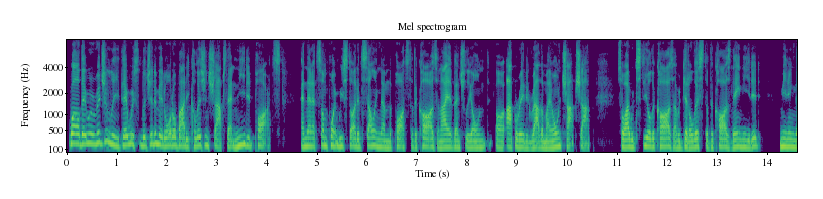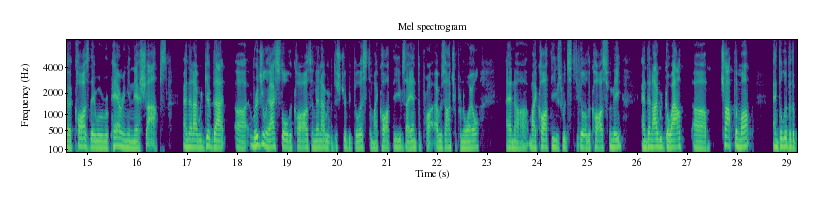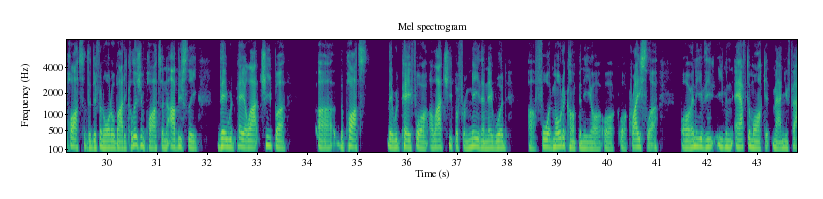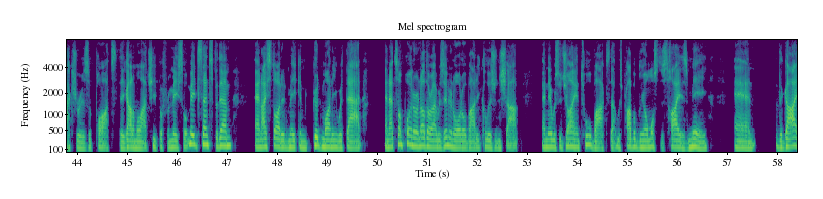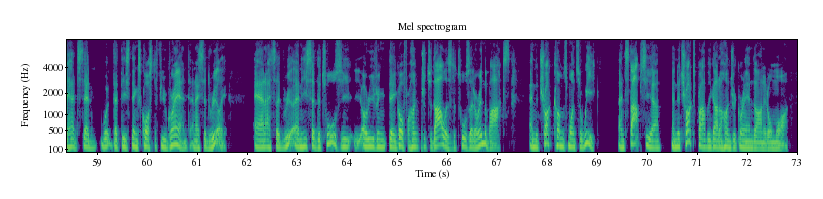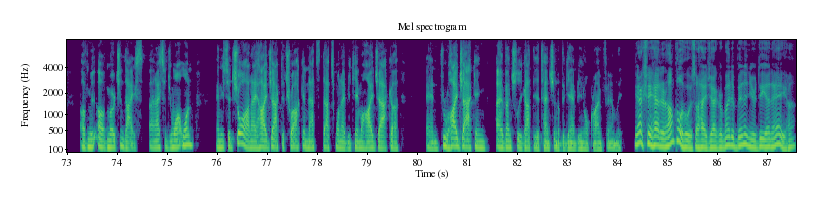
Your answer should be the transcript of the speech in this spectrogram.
Well, they were originally there was legitimate auto body collision shops that needed parts, and then at some point we started selling them the parts to the cars, and I eventually owned or operated rather my own chop shop. So I would steal the cars. I would get a list of the cars they needed, meaning the cars they were repairing in their shops, and then I would give that. Uh, originally, I stole the cars, and then I would distribute the list to my car thieves. I enterprise. I was entrepreneurial and uh, my car thieves would steal the cars for me, and then I would go out, uh, chop them up, and deliver the parts of the different auto body collision parts. And obviously, they would pay a lot cheaper. Uh, the parts they would pay for a lot cheaper from me than they would uh, Ford Motor Company or, or or Chrysler or any of the even aftermarket manufacturers of parts. They got them a lot cheaper from me, so it made sense for them. And I started making good money with that. And at some point or another, I was in an auto body collision shop and there was a giant toolbox that was probably almost as high as me and the guy had said that these things cost a few grand and i said really? And i said really and he said the tools are even they go for hundreds of dollars the tools that are in the box and the truck comes once a week and stops here and the truck's probably got a hundred grand on it or more of, of merchandise. And i said you want one? And he said sure. And i hijacked the truck and that's that's when i became a hijacker and through hijacking, I eventually got the attention of the Gambino crime family. You actually had an uncle who was a hijacker. Might have been in your DNA, huh?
